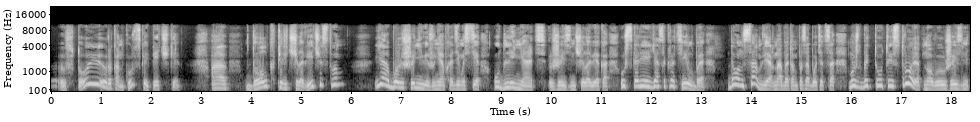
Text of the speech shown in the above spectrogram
«В той раконкурской печке. А долг перед человечеством?» Я больше не вижу необходимости удлинять жизнь человека. Уж скорее я сократил бы. Да он сам верно об этом позаботится. Может быть, тут и строят новую жизнь,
